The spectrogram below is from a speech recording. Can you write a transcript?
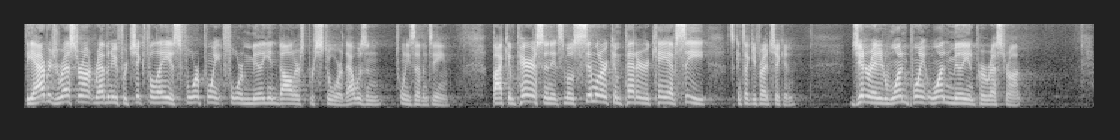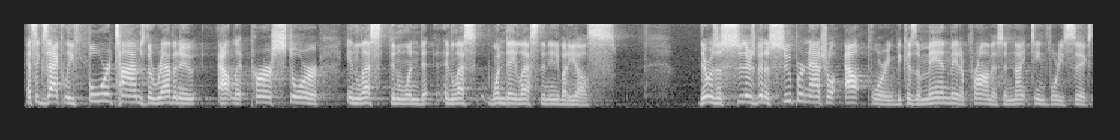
The average restaurant revenue for Chick-fil-A is 4.4 million dollars per store. That was in 2017. By comparison, its most similar competitor KFC, it's Kentucky Fried Chicken, generated 1.1 million per restaurant. That's exactly 4 times the revenue outlet per store in less than one day, in less, one day less than anybody else. There was a, there's been a supernatural outpouring because a man made a promise in 1946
